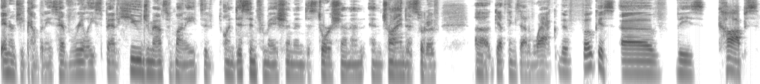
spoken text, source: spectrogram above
energy companies have really spent huge amounts of money to, on disinformation and distortion and, and trying to sort of uh, get things out of whack. The focus of these COPs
